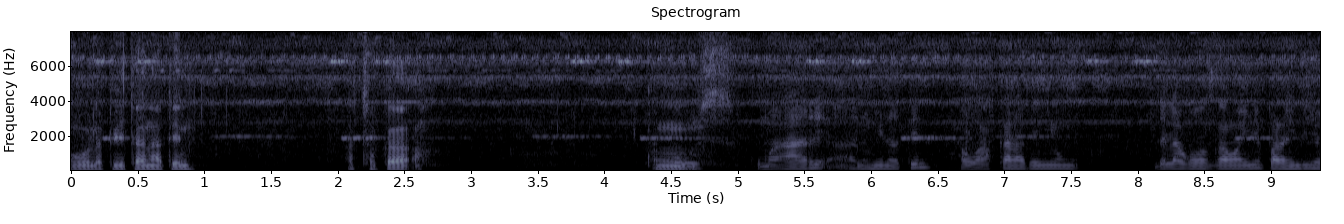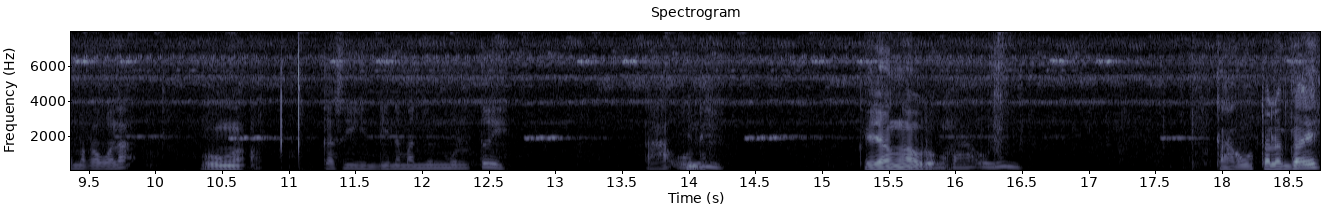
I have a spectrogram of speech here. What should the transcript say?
O, lapitan natin. At saka, kung tapos kung maaari, anuhin natin, hawakan natin yung dalawang kaway niya para hindi siya makawala. Oo nga. Kasi hindi naman yun multo eh. Tao Hindi. yun. Kaya nga bro. Tao yun. Tao talaga eh.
